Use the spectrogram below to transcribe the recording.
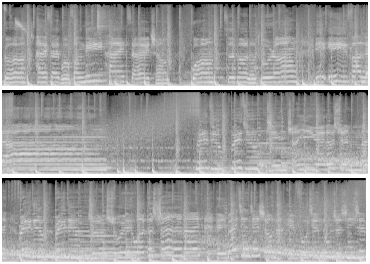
歌还在播放，你还在唱，光刺破了土壤。熠熠发亮。Radio Radio，心穿音乐的血脉。Radio Radio，这属于我的时代。黑白渐渐少的衣服，牵动着新鲜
